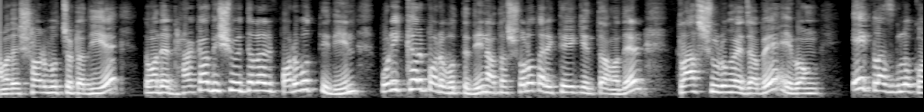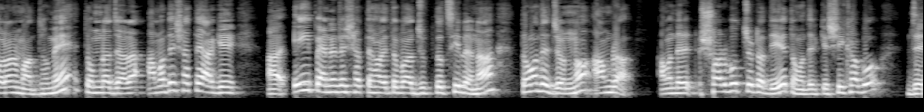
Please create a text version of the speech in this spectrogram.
আমাদের সর্বোচ্চটা দিয়ে। তোমাদের ঢাকা বিশ্ববিদ্যালয়ের পরবর্তী দিন, পরীক্ষার পরবর্তী দিন, অর্থাৎ ষোলো তারিখ থেকে কিন্তু আমাদের ক্লাস শুরু হয়ে যাবে এবং এই ক্লাসগুলো করার মাধ্যমে তোমরা যারা আমাদের সাথে আগে এই প্যানেলের সাথে হয়তো বা যুক্ত ছিলে না, তোমাদের জন্য আমরা আমাদের সর্বোচ্চটা দিয়ে তোমাদেরকে শিখাবো যে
